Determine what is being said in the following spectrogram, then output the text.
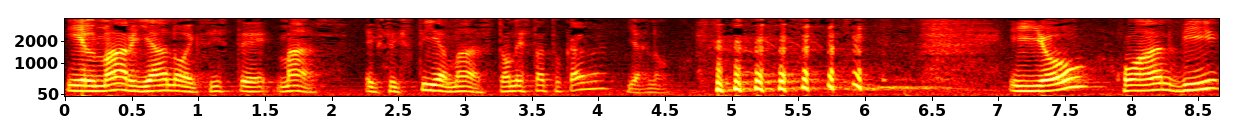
y el mar ya no existe más, existía más. ¿Dónde está tu casa? Ya no. y yo, Juan, vi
